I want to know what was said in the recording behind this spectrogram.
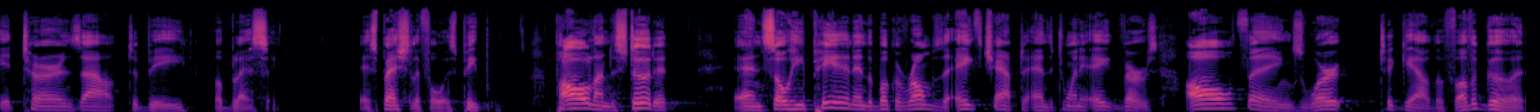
it turns out to be a blessing, especially for his people. Paul understood it, and so he penned in the book of Romans, the eighth chapter and the 28th verse all things work together for the good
